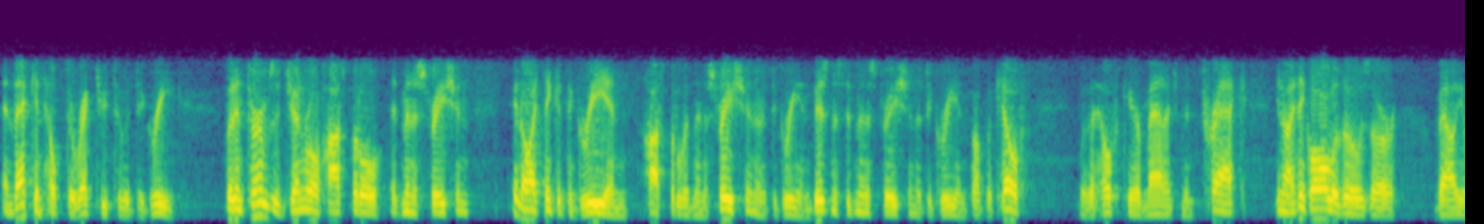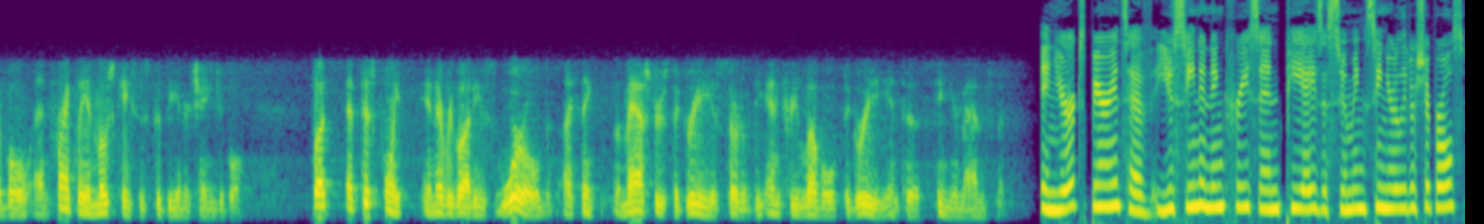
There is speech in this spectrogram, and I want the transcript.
and that can help direct you to a degree. But in terms of general hospital administration, you know, I think a degree in hospital administration, or a degree in business administration, a degree in public health with a healthcare management track, you know, I think all of those are valuable and frankly in most cases could be interchangeable. But at this point in everybody's world, I think the master's degree is sort of the entry level degree into senior management. In your experience, have you seen an increase in PAs assuming senior leadership roles?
